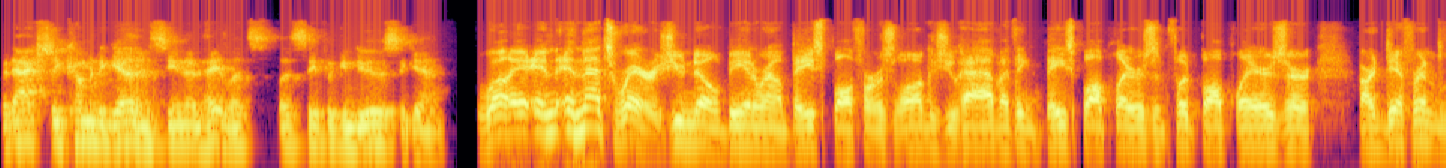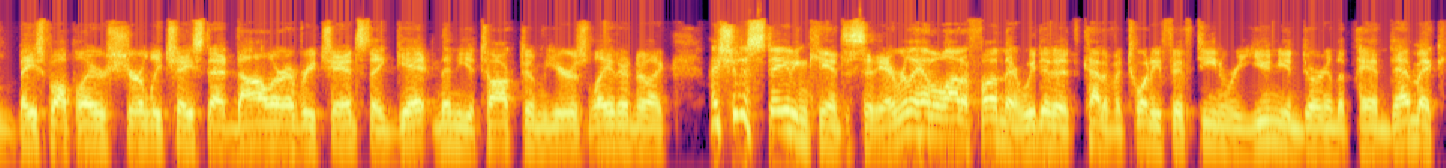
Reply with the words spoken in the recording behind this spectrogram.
but actually coming together and seeing that hey, let's let's see if we can do this again. Well, and, and that's rare, as you know, being around baseball for as long as you have. I think baseball players and football players are, are different. Baseball players surely chase that dollar every chance they get. And then you talk to them years later and they're like, I should have stayed in Kansas City. I really had a lot of fun there. We did a kind of a 2015 reunion during the pandemic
